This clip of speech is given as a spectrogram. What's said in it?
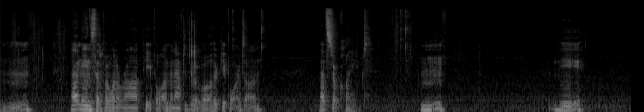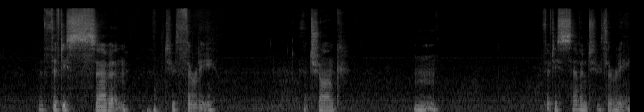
Hmm. That means that if I want to rob people, I'm going to have to do it while other people aren't on. That's still claimed. Hmm. Me. 57 to 30. That chunk. Hmm. 57 230.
